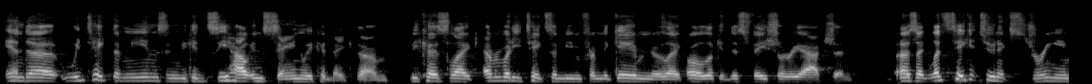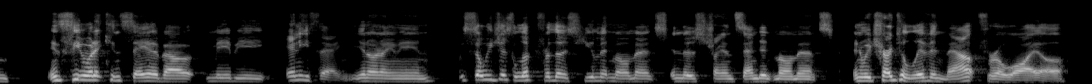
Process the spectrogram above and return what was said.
And uh we'd take the memes and we could see how insane we could make them because like everybody takes a meme from the game and they're like oh look at this facial reaction. I was like let's take it to an extreme and see what it can say about maybe anything. You know what i mean so we just looked for those human moments and those transcendent moments and we tried to live in that for a while.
